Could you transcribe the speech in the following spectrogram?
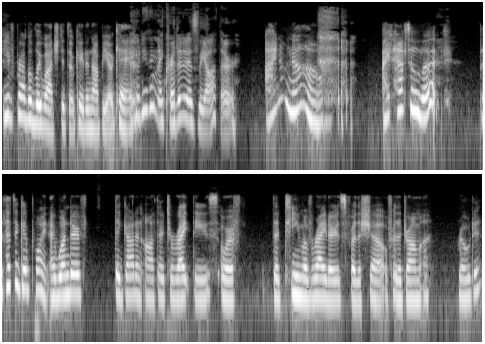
You've probably watched It's Okay to Not Be Okay. Who do you think they credited as the author? I don't know. I'd have to look. But that's a good point. I wonder if they got an author to write these or if the team of writers for the show, for the drama, wrote it.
